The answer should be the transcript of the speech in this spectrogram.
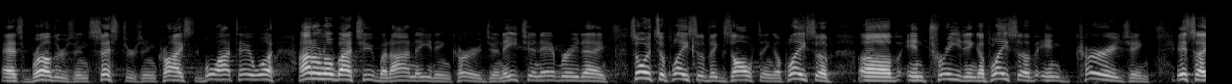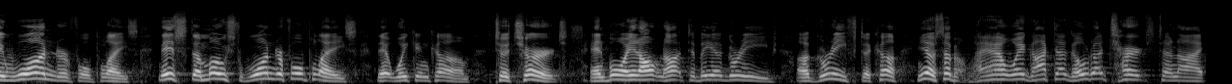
as brothers and sisters in Christ. And boy, I tell you what, I don't know about you, but I need encouraging each and every day. So it's a place of exalting, a place of, of entreating, a place of encouraging. It's a wonderful place. It's the most wonderful place that we can come to church. And boy, it ought not to be a grief, a grief to come. You know, some well, we got to go to church tonight.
